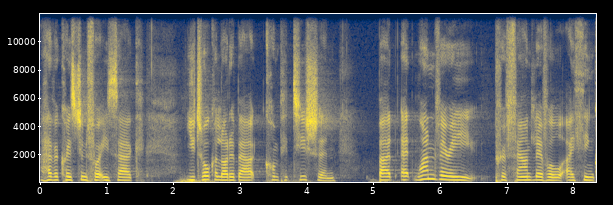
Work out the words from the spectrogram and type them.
I have a question for Isak. You talk a lot about competition, but at one very profound level, I think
